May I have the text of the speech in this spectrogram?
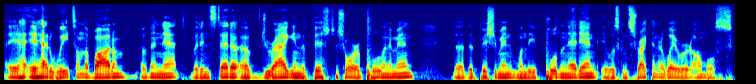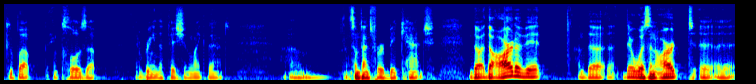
It, it, had weights on the bottom of the net, but instead of, of dragging the fish to shore or pulling them in, the the fishermen when they pulled the net in, it was constructed in a way where it almost scoop up and close up and bring the fish in like that. Um, and sometimes for a big catch. The the art of it, the there was an art uh, uh,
